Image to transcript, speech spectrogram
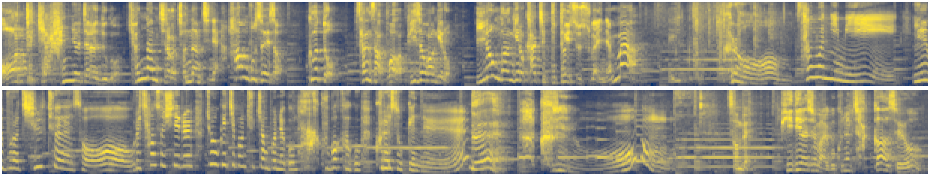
어떻게 한 여자를 두고 현 남친하고 전 남친이 한 부서에서 그것도 상사, 부하, 비서 관계로 이런 관계로 같이 붙어 있을 수가 있냐, 마? 그럼 상무님이 일부러 질투해서 우리 창수 씨를 저기 지방 출장 보내고 막 구박하고 그랬었겠네 네. 그래요 선배, PD 하지 말고 그냥 작가 하세요.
